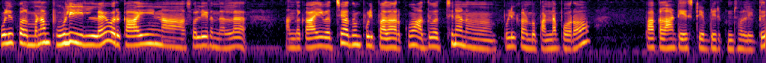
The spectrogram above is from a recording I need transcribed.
புளிக்குழம்புனா புளி இல்லை ஒரு காய் நான் சொல்லியிருந்தேன்ல. அந்த காய் வச்சு அதுவும் புளிப்பாக தான் இருக்கும். அது வச்சு நான் புளிக்குழம்பு பண்ண போகிறோம் பார்க்கலாம் டேஸ்ட் எப்படி இருக்குன்னு சொல்லிட்டு.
